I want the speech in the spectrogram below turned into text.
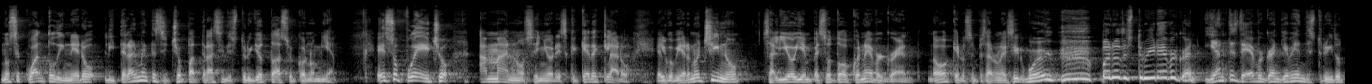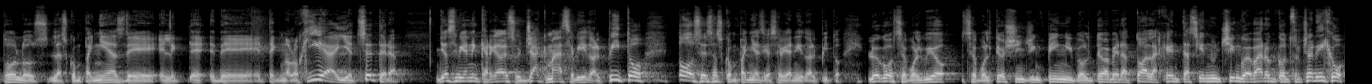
no sé cuánto dinero, literalmente se echó para atrás y destruyó toda su economía. Eso fue hecho a mano, señores, que quede claro. El gobierno chino salió y empezó todo con Evergrande, ¿no? Que nos empezaron a decir, güey, van a destruir Evergrande. Y antes de Evergrande ya habían destruido todas las compañías de, de tecnología y etcétera. Ya se habían encargado de eso. Jack Ma se había ido al pito. Todas esas compañías ya se habían ido al pito. Luego se volvió, se volteó Xi Jinping y volteó a ver a toda la gente haciendo un chingo de varo en construcción y dijo,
